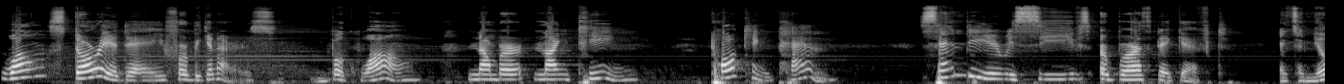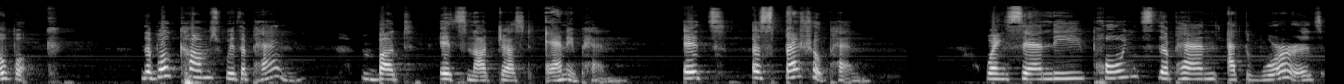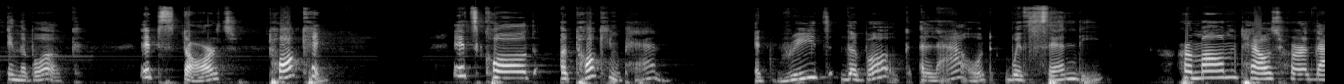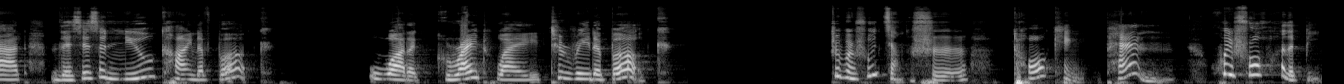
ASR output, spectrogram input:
One Story a Day for Beginners, Book 1, Number 19 Talking Pen. Sandy receives a birthday gift. It's a new book. The book comes with a pen, but it's not just any pen. It's a special pen. When Sandy points the pen at the words in the book, it starts talking. It's called a talking pen. It reads the book aloud with Sandy. Her mom tells her that this is a new kind of book. What a great way to read a book! 这本书讲的是 talking pen，会说话的笔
